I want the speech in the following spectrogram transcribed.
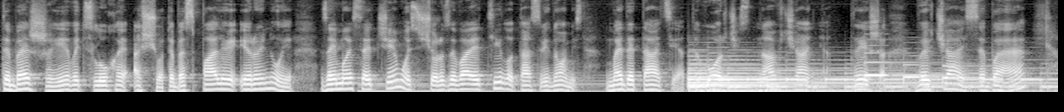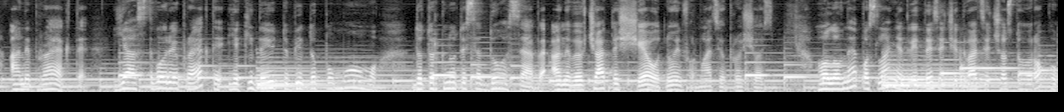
тебе живить, слухай, а що тебе спалює і руйнує. Займайся чимось, що розвиває тіло та свідомість, медитація, творчість, навчання, тиша. Вивчай себе, а не проекти. Я створюю проекти, які дають тобі допомогу доторкнутися до себе, а не вивчати ще одну інформацію про щось. Головне послання 2026 року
